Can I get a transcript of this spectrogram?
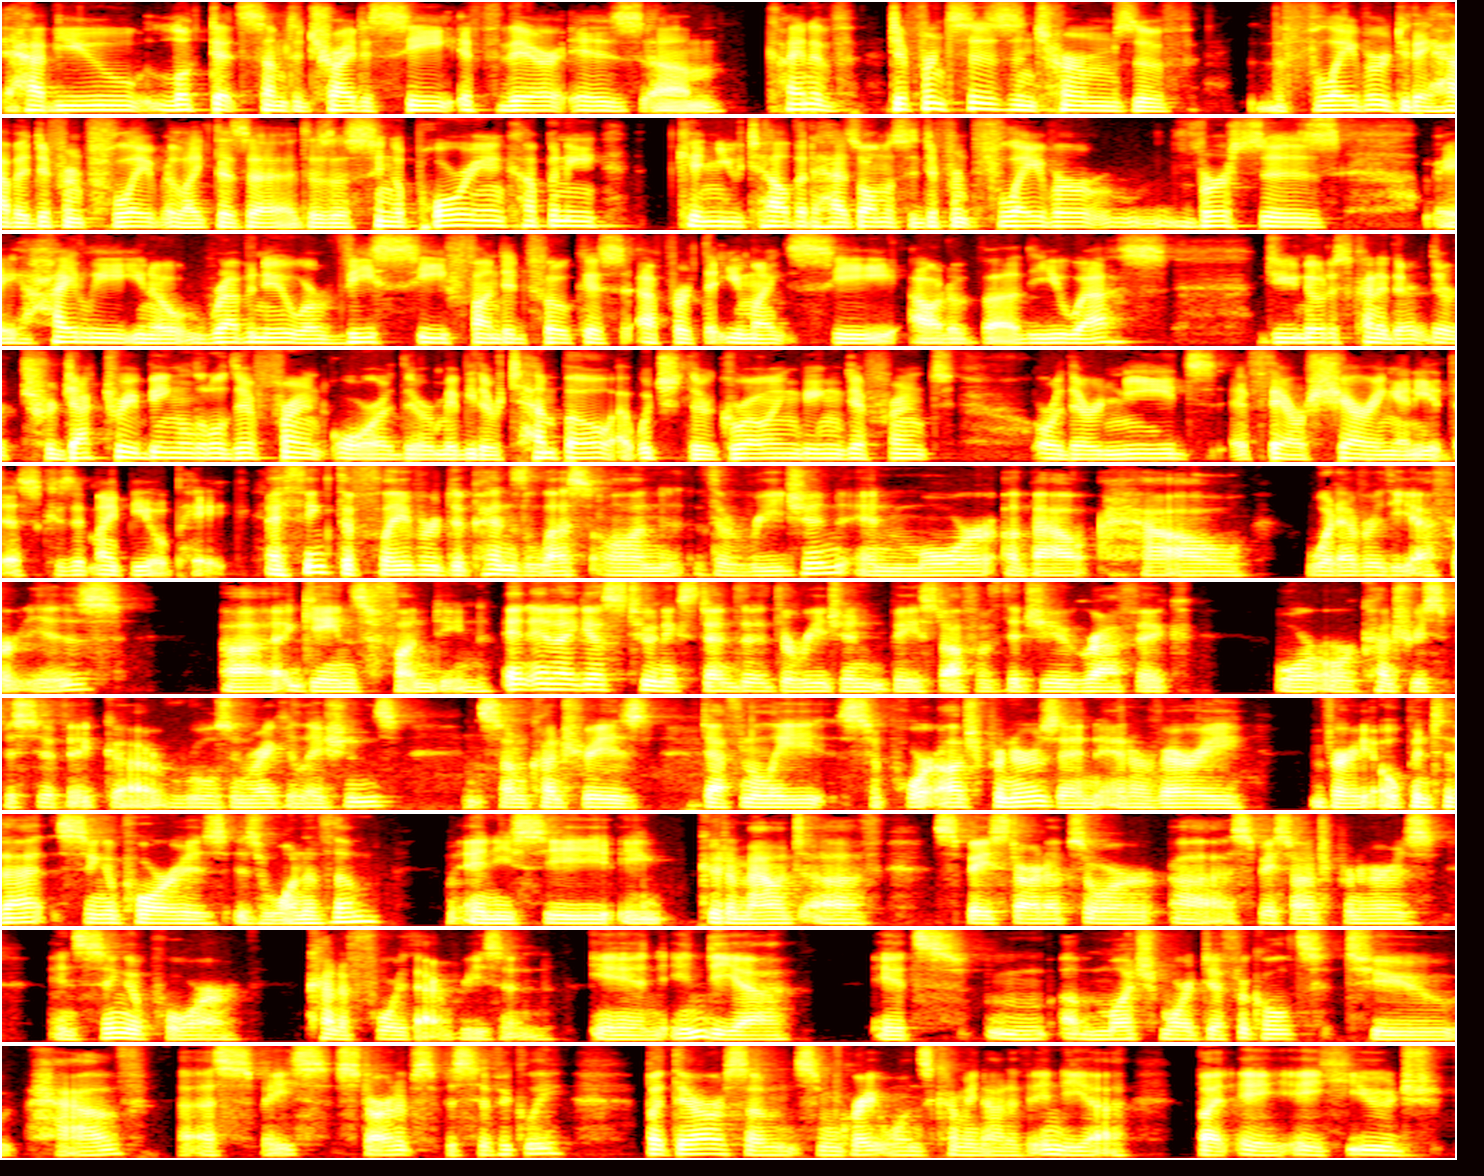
have you looked at some to try to see if there is um, kind of differences in terms of the flavor? Do they have a different flavor? Like does a does a Singaporean company can you tell that it has almost a different flavor versus a highly you know revenue or VC funded focus effort that you might see out of uh, the U.S. do you notice kind of their their trajectory being a little different, or their maybe their tempo at which they're growing being different? Or their needs if they are sharing any of this because it might be opaque? I think the flavor depends less on the region and more about how whatever the effort is uh, gains funding. And, and I guess to an extent, the, the region based off of the geographic or, or country specific uh, rules and regulations. Some countries definitely support entrepreneurs and, and are very, very open to that. Singapore is, is one of them. And you see a good amount of space startups or uh, space entrepreneurs in Singapore kind of for that reason. In India, it's much more difficult to have a space startup specifically, but there are some some great ones coming out of India. But a, a huge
